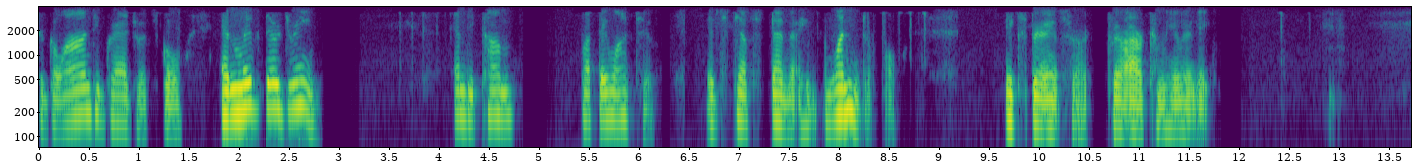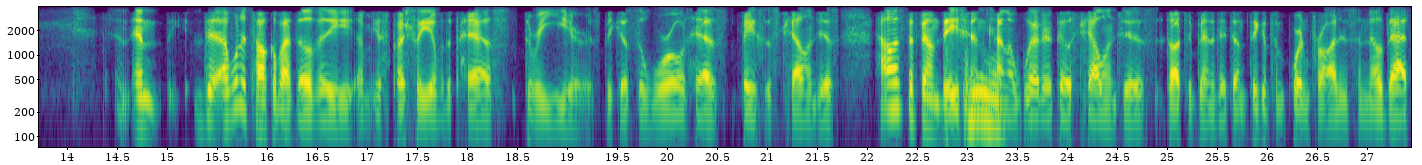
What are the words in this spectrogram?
to go on to graduate school and live their dream and become what they want to. It's just been a wonderful experience for for our community. And, and the, I want to talk about though the um, especially over the past three years because the world has faced its challenges. How has the foundation mm. kind of weathered those challenges, Dr. Benedict? I think it's important for our audience to know that.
